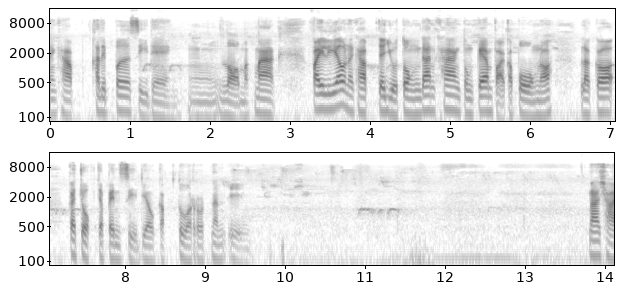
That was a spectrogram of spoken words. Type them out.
นะครับคาลิปเปอร์สีแดงหล่อมากๆ ไฟเลี้ยวนะครับจะอยู่ตรงด้านข้างตรงแก้มฝากระโปรงเนาะแล้วก็กระจกจะเป็นสีเดียวกับตัวรถนั่นเอง น่าใช้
